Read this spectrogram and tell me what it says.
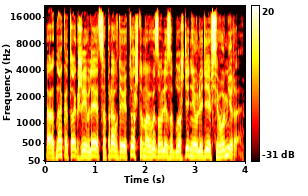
Однако также является правдой и то, что мы вызвали заблуждение у людей всего мира.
